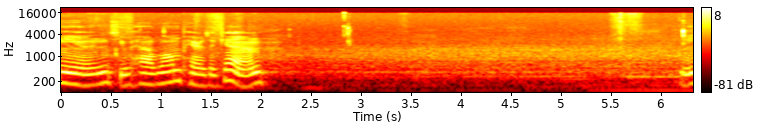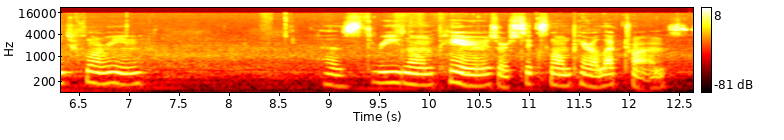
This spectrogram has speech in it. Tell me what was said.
And you have lone pairs again. Each fluorine has three lone pairs or six lone pair electrons.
